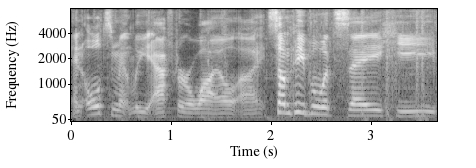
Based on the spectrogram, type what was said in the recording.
and ultimately after a while uh, some people would say he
